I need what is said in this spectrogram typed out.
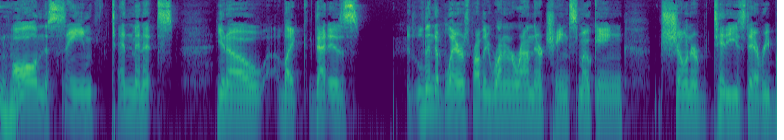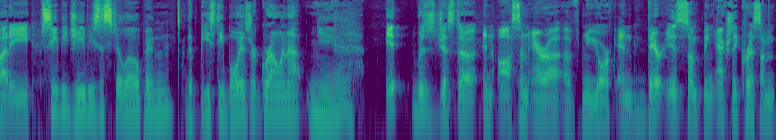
Mm-hmm. all in the same 10 minutes. You know, like that is Linda Blair's probably running around there chain smoking, showing her titties to everybody. CBGB's is still open. The Beastie Boys are growing up. Yeah. It was just a an awesome era of New York, and there is something. Actually, Chris, I'm.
